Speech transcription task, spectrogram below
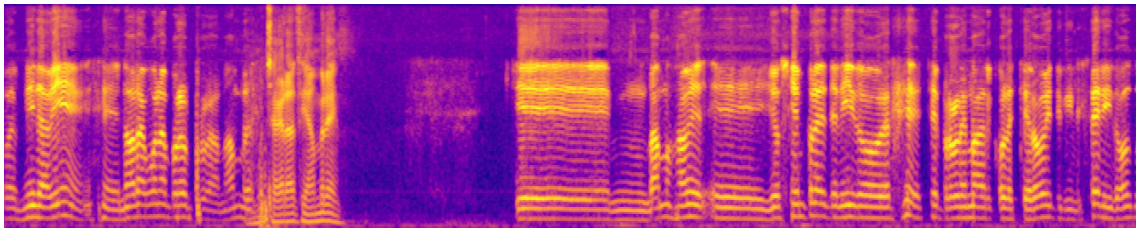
Pues mira, bien, enhorabuena por el programa, hombre. Muchas gracias, hombre. Mm, vamos a ver, eh, yo siempre he tenido este problema del colesterol y triglicéridos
